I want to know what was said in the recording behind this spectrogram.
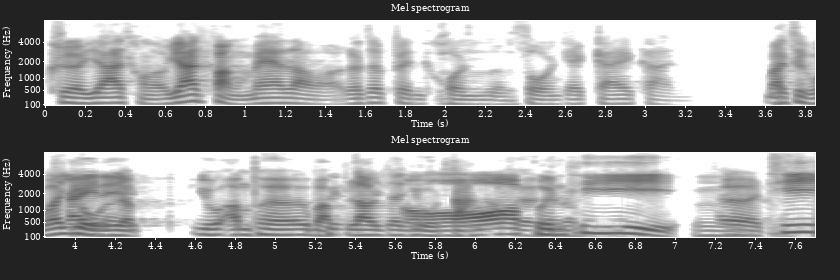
เครือญาติของเราญาติฝั่งแม่เราอะก็จะเป็นคนอืมแบบโซนใกล้ๆกันหมายถึงว่าใกอล้ยู่ในแบบอยู่อำเภอแบบเราจะอยู่ต่างอ๋ออำเภอพื้นที่มเออที่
